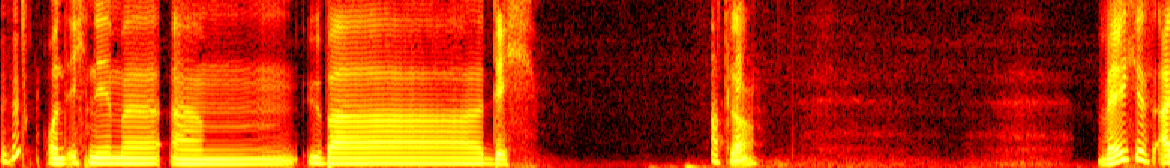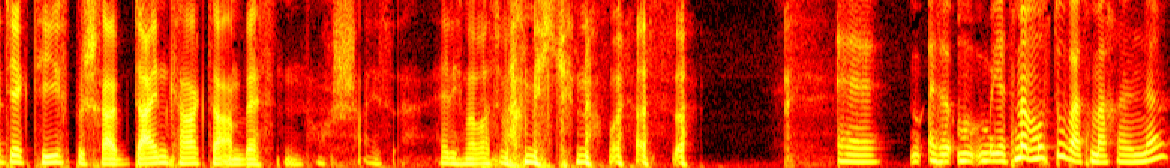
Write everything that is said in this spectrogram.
Mhm. und ich nehme ähm, über dich. okay. So. Welches Adjektiv beschreibt deinen Charakter am besten? Oh, scheiße. Hätte ich mal was über mich genommen oder so. Äh, also jetzt musst du was machen, ne?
